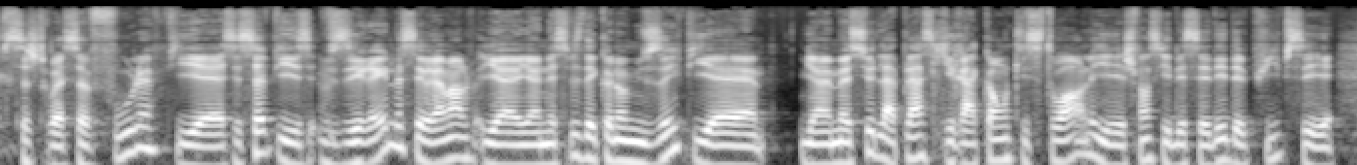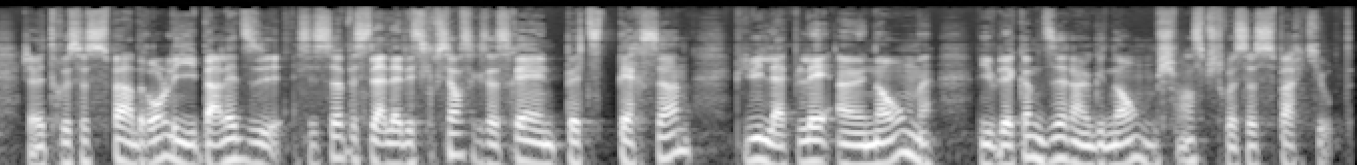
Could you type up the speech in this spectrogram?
ça, je trouvais ça fou. Là. Puis euh, c'est ça. Puis vous irez, là, c'est vraiment... Il y, a, une espèce d'économusée. Puis il y a un monsieur de la place qui raconte l'histoire. Je pense qu'il est décédé depuis. Puis j'avais trouvé ça super drôle. Il parlait du. C'est ça, parce que la, description, c'est que ce serait une petite personne. Puis lui, il l'appelait un gnome. il voulait comme dire un gnome, je pense. Puis je trouvais ça super cute.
